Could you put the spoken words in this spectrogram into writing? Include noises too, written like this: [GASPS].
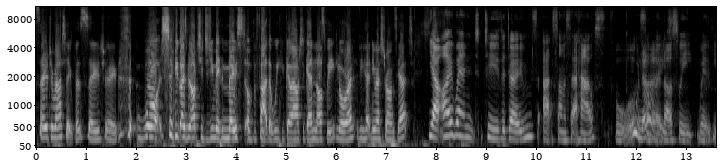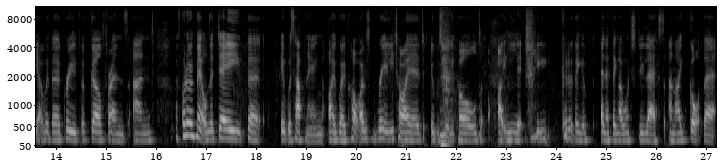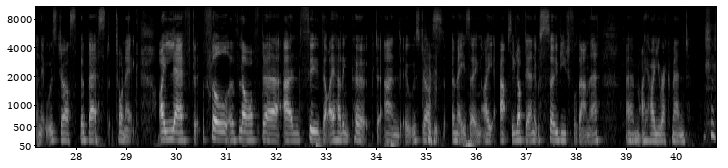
So dramatic but so true what have you guys been up to did you make the most of the fact that we could go out again last week laura have you hit any restaurants yet Yeah, I went to the Domes at Somerset House for Ooh, supper nice. last week with yeah with a group of girlfriends, and I've got to admit, on the day that it was happening, I woke up. I was really tired. It was really cold. I literally couldn't think of anything I wanted to do less, and I got there, and it was just the best tonic. I left full of laughter and food that I hadn't cooked, and it was [LAUGHS] just amazing. I absolutely loved it, and it was so beautiful down there. Um, I highly recommend. [LAUGHS] so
